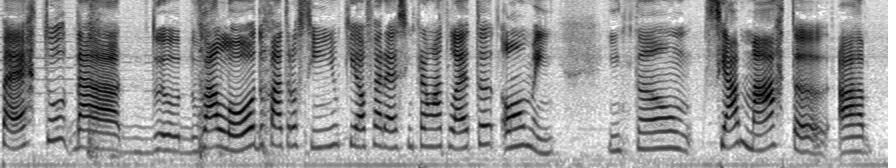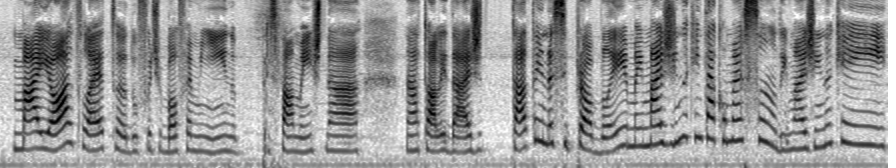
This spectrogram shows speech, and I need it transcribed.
perto da, do, do valor do patrocínio que oferecem para um atleta homem. Então, se a Marta, a maior atleta do futebol feminino, principalmente na, na atualidade, tá tendo esse problema, imagina quem está começando, imagina quem,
